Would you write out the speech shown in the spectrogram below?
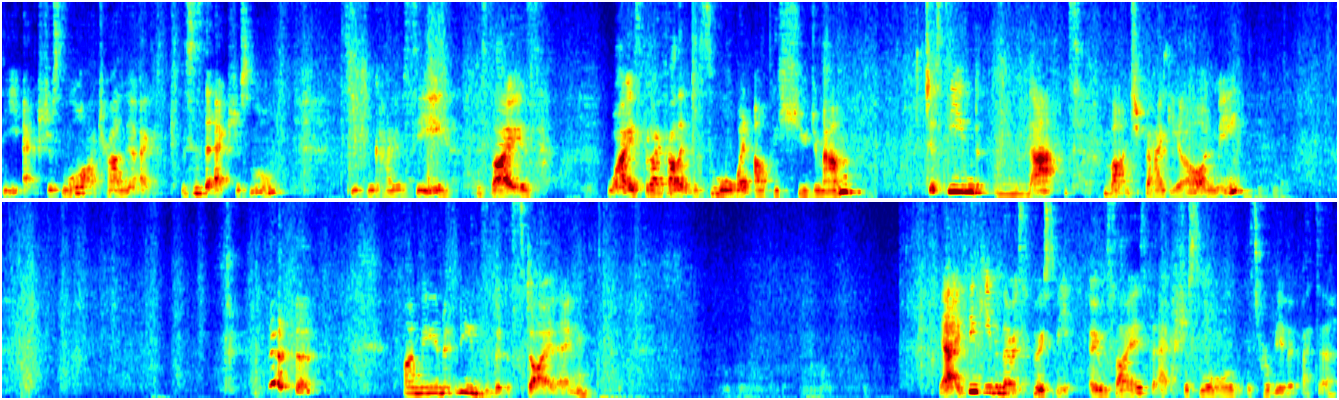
the extra small. I try on the, this is the extra small. So you can kind of see the size wise, but I felt like the small went up a huge amount. Just seemed that much baggier on me. I mean, it needs a bit of styling. Yeah, I think even though it's supposed to be oversized, the extra small is probably a bit better.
